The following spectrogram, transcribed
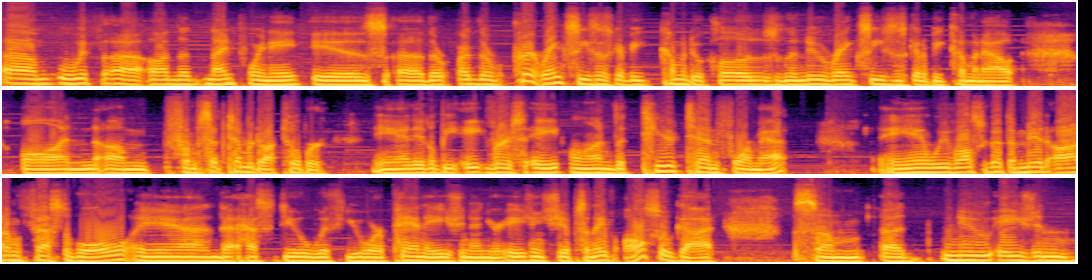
um, with uh, on the 9.8 is uh, the uh, the current rank season is going to be coming to a close, and the new rank season is going to be coming out on um, from September to October, and it'll be eight versus eight on the tier 10 format. And we've also got the Mid Autumn Festival, and that has to do with your Pan Asian and your Asian ships. And they've also got some uh, new Asian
